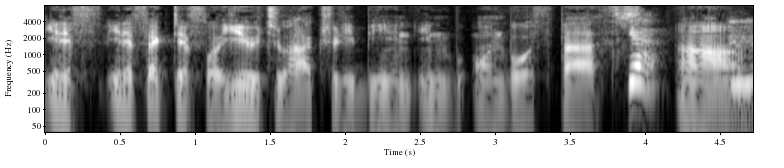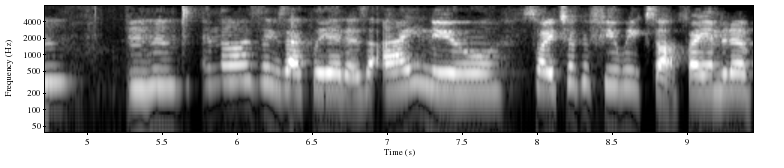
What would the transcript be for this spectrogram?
ineff- ineffective for you to actually be in, in on both paths. Yeah. Um, hmm hmm And that was exactly it. Is I knew, so I took a few weeks off. I ended up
